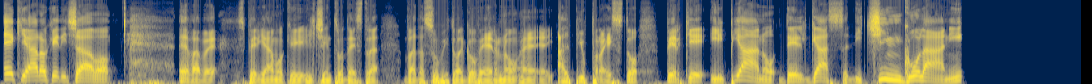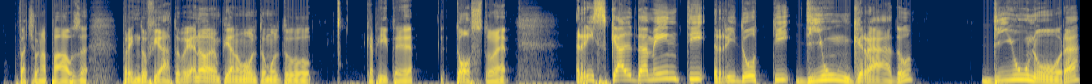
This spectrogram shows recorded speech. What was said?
è chiaro che diciamo... E eh vabbè, speriamo che il centrodestra vada subito al governo eh, eh, al più presto perché il piano del gas di Cingolani faccio una pausa, prendo fiato perché no, è un piano molto molto capite, tosto, eh. Riscaldamenti ridotti di un grado di un'ora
